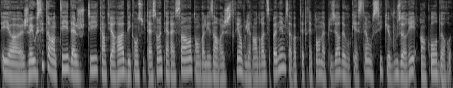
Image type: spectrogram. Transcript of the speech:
Et euh, je vais aussi tenter d'ajouter, quand il y aura des consultations intéressantes, on va les enregistrer, on vous les rendra disponibles. Ça va peut-être répondre à plusieurs de vos questions aussi que vous aurez en cours de route.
